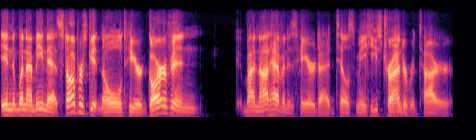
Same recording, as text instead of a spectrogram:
And when I mean that, Stomper's getting old here. Garvin, by not having his hair dyed, tells me he's trying to retire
